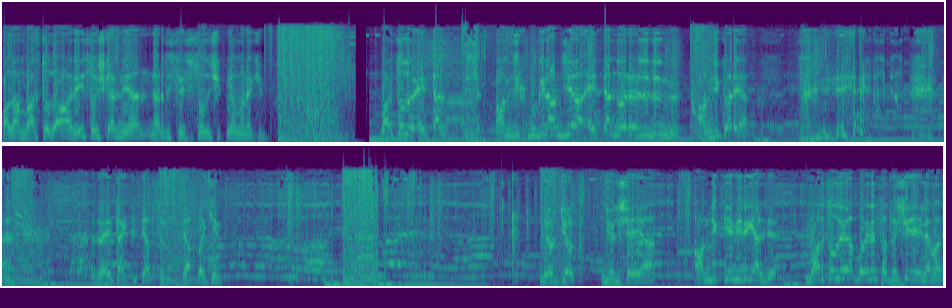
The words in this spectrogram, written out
Alan Bartolu aa reis hoş geldin ya Nerede sesi solu çıkmıyor amına kim Bartolu etten amcık bugün amcaya etten duvara özledin mü? Amcık var ya. Ray taklit yaptım. Yap bakayım. Yok yok. Gül şey ya. Amcık diye biri geldi. Bartolu'ya boyuna sataşıyor eleman.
